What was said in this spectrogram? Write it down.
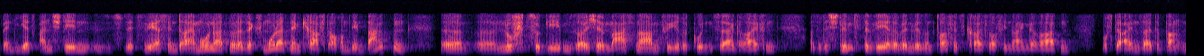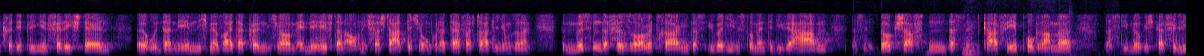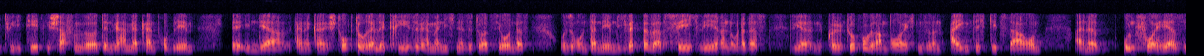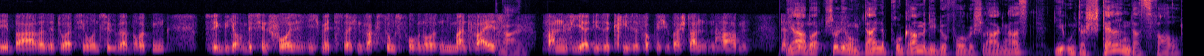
wenn die jetzt anstehen, setzen wir erst in drei Monaten oder sechs Monaten in Kraft, auch um den Banken äh, äh, Luft zu geben, solche Maßnahmen für ihre Kunden zu ergreifen. Also das Schlimmste wäre, wenn wir so einen Teufelskreislauf hineingeraten, auf der einen Seite Banken Kreditlinien fälligstellen, äh, Unternehmen nicht mehr weiter können. Ich glaube, am Ende hilft dann auch nicht Verstaatlichung oder Teilverstaatlichung, sondern wir müssen dafür Sorge tragen, dass über die Instrumente, die wir haben, das sind Bürgschaften, das sind mhm. KfW-Programme, dass die Möglichkeit für Liquidität geschaffen wird, denn wir haben ja kein Problem äh, in der keine keine strukturelle Krise. Wir haben ja nicht eine Situation, dass unsere Unternehmen nicht wettbewerbsfähig wären oder dass wir ein Konjunkturprogramm bräuchten, sondern eigentlich geht es darum, eine unvorhersehbare Situation zu überbrücken. Deswegen bin ich auch ein bisschen vorsichtig mit solchen Wachstumsprognosen. Niemand weiß, Nein. wann wir diese Krise wirklich überstanden haben. Deswegen, ja, aber Entschuldigung, deine Programme, die du vorgeschlagen hast, die unterstellen das V.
